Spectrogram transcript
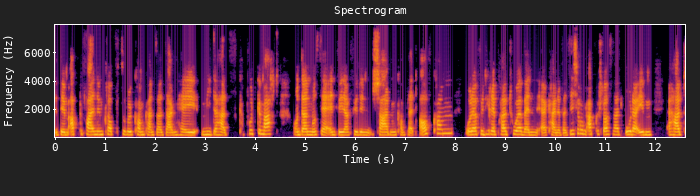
dem abgefallenen Knopf zurückkommt, kannst du halt sagen, hey, Mieter hat's kaputt gemacht. Und dann muss er entweder für den Schaden komplett aufkommen, oder für die Reparatur, wenn er keine Versicherung abgeschlossen hat oder eben er hat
